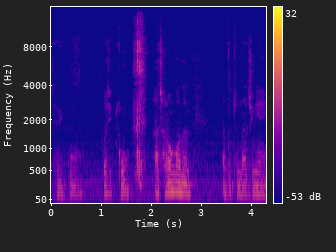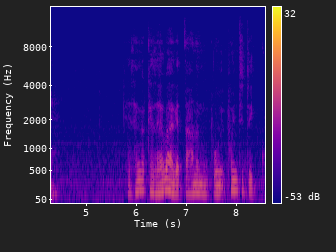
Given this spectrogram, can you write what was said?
재밌고 멋있고 아 저런 거는 나도 좀 나중에 생각해서 해봐야겠다 하는 보, 포인트도 있고.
